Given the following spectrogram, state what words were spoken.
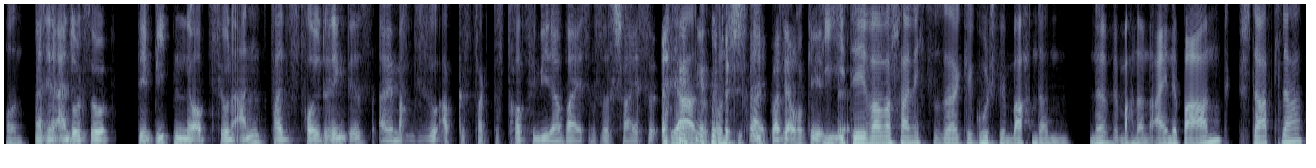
Und Man hat den Eindruck so, wir bieten eine Option an, falls es voll dringend ist, aber wir machen sie so abgefuckt, dass trotzdem jeder weiß, es ist scheiße. Ja, und Streik, was ja auch okay die ist. Die Idee war wahrscheinlich zu sagen, gut, wir machen dann, ne, wir machen dann eine Bahn startklar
